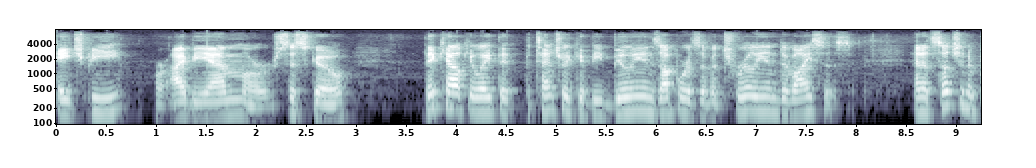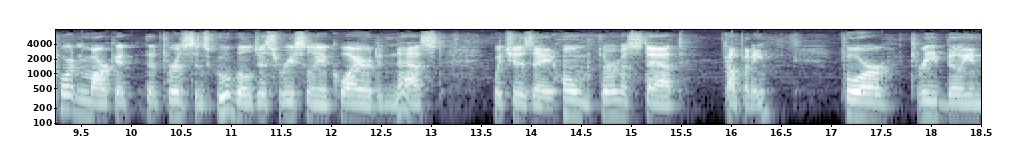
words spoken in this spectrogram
HP or IBM or Cisco, they calculate that potentially could be billions upwards of a trillion devices. And it's such an important market that, for instance, Google just recently acquired Nest, which is a home thermostat company, for $3 billion.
